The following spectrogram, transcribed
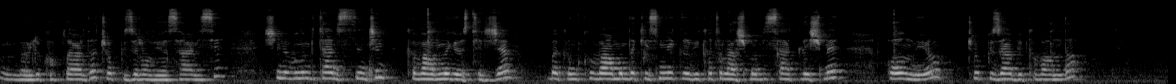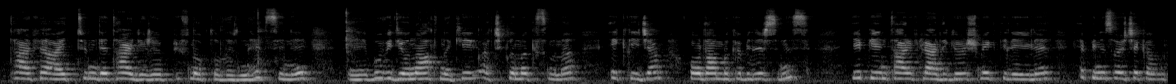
Böyle kuplarda çok güzel oluyor servisi. Şimdi bunun bir tanesi sizin için kıvamını göstereceğim. Bakın kıvamında kesinlikle bir katılaşma, bir sertleşme olmuyor. Çok güzel bir kıvamda. Tarife ait tüm detayları, püf noktalarının hepsini e, bu videonun altındaki açıklama kısmına ekleyeceğim. Oradan bakabilirsiniz. Yepyeni tariflerde görüşmek dileğiyle. Hepiniz hoşçakalın.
